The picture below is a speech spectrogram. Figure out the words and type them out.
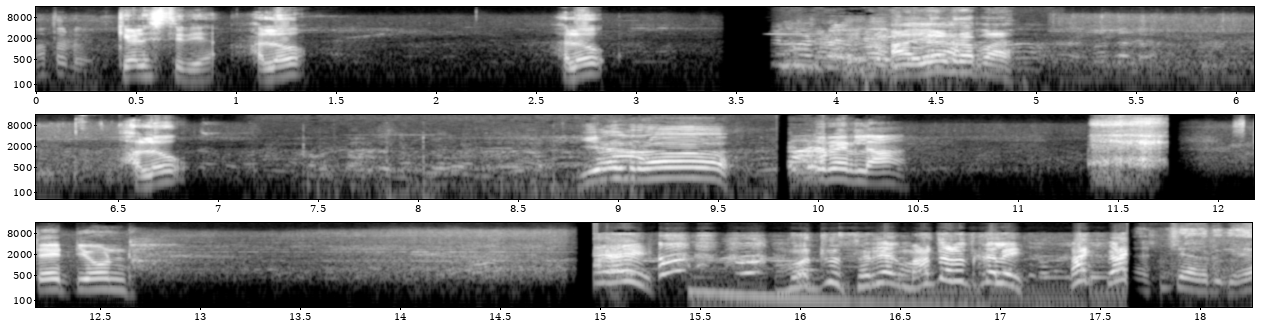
ಮಾತಾಡು. ಕೇಳಿಸ್ತಿದ್ಯಾ? ಹಲೋ? ಹಲೋ? ಹಾಂ ಹೇಳ್ರಪ್ಪ. ಹಲೋ? ಹೇಳ್ರು. ದೂರ ಇರಲ್ಲ ಸ್ಟೇ ಟ್ಯೂನ್ಡ್ ಮೊದಲು ಸರಿಯಾಗಿ ಮಾತಾಡೋದು ಕಲಿ. ಅಷ್ಟೇ ಅವ್ರಿಗೆ.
